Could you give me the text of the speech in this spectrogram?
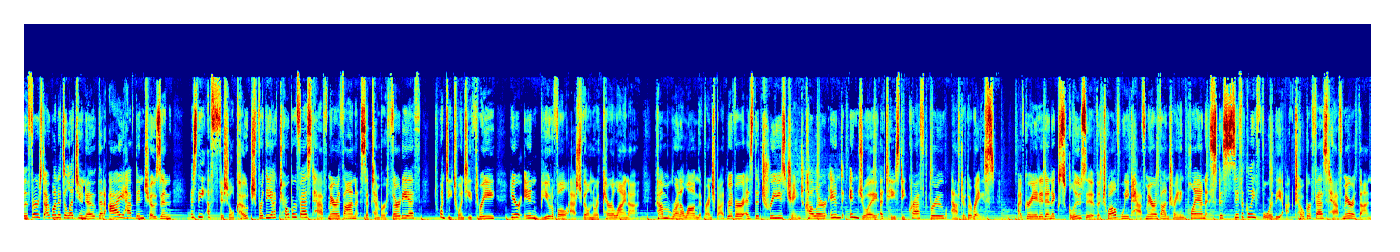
But first, I wanted to let you know that I have been chosen as the official coach for the Oktoberfest Half Marathon September 30th, 2023, here in beautiful Asheville, North Carolina. Come run along the French Broad River as the trees change color and enjoy a tasty craft brew after the race. I've created an exclusive 12 week half marathon training plan specifically for the Oktoberfest Half Marathon,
